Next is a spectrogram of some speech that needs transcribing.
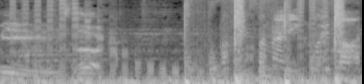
emus! Look! Fucking somebody, please stop!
